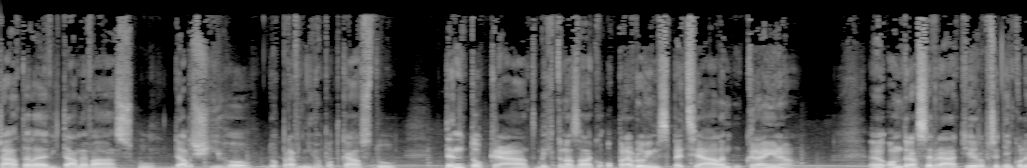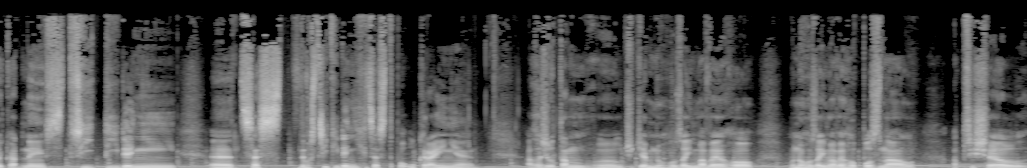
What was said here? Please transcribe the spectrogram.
Přátelé, vítáme vás u dalšího dopravního podcastu. Tentokrát bych to nazval jako opravdovým speciálem Ukrajina. Eh, Ondra se vrátil před několika dny z tří týdení eh, cest, nebo z tří týdenních cest po Ukrajině a zažil tam eh, určitě mnoho zajímavého, mnoho zajímavého poznal a přišel,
